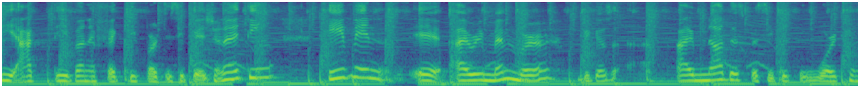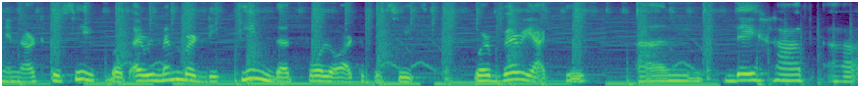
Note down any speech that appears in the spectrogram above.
the active and effective participation. I think even uh, I remember because I'm not specifically working in Article 6, but I remember the team that follow Article 6 were very active and they have uh,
